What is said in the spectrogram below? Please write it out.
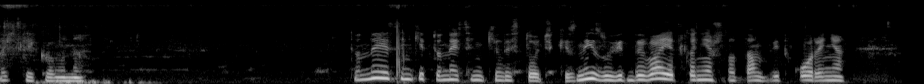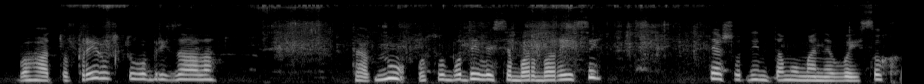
Бачите, яка вона Тонесенькі, тонесенькі листочки. Знизу відбиває, звісно, там від кореня багато приросту обрізала. Так, ну, освободилися барбариси. Теж один там у мене висох.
